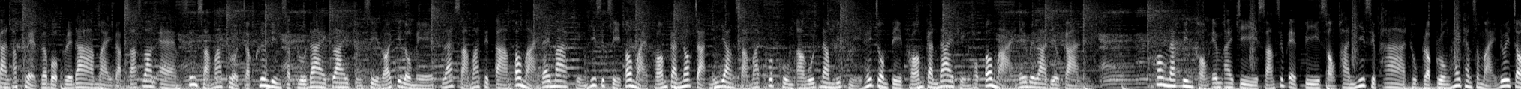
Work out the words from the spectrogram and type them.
การอัปเกรดระบบเรดาร์ใหม่แบบ s a s l o n AM ซึ่งสามารถตรวจจับเครื่องบินศัตรูได้ไกลถึง 400 กิโลเมตร และสามารถติดตามเป้าหมายได้มากถึง 24 เป้าหมายพร้อมกันนอกจากนี้ยังสามารถควบคุมอาวุธนำวิถีให้โจมตีพร้อมกันได้ถึง 6 เป้าหมายในเวลาเดียวกันห้องนักบินของ MiG 31 ปี 2025 ถูกปรับปรุงให้ทันสมัยด้วยจอ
